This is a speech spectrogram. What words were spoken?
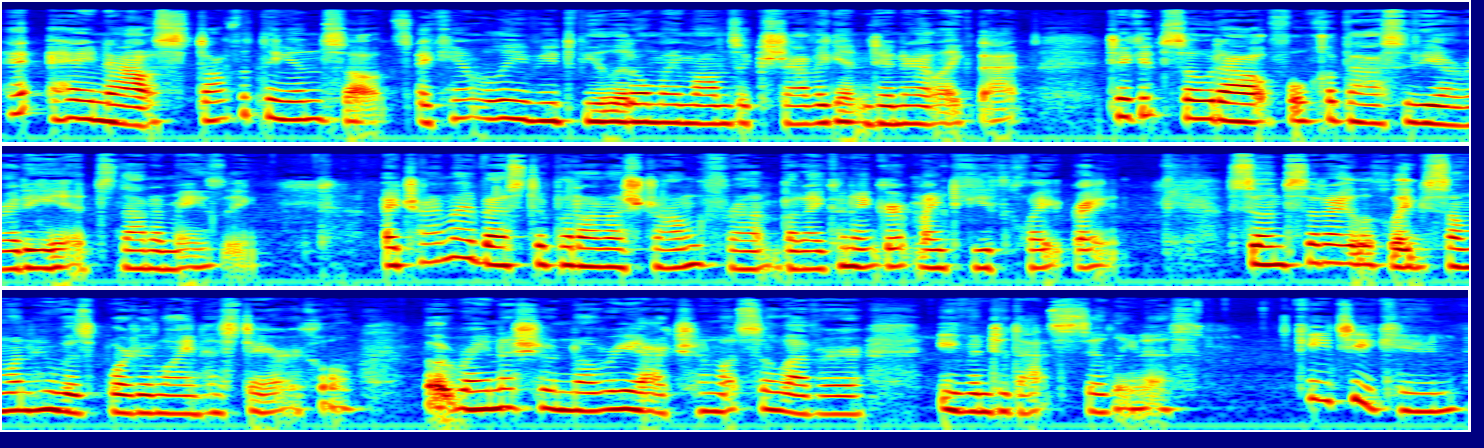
Hey, hey now, stop with the insults. I can't believe you'd belittle my mom's extravagant dinner like that. Tickets sold out, full capacity already, it's not amazing. I tried my best to put on a strong front, but I couldn't grip my teeth quite right so instead I looked like someone who was borderline hysterical. But Raina showed no reaction whatsoever, even to that silliness. Keiichi Kun,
